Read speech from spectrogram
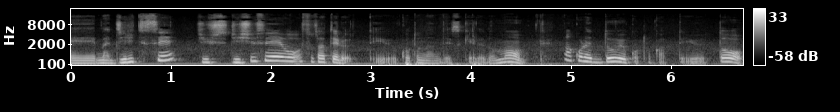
えー、まあ、自立性自主性を育てるっていうことなんですけれども、まあ、これどういうことかっていうと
